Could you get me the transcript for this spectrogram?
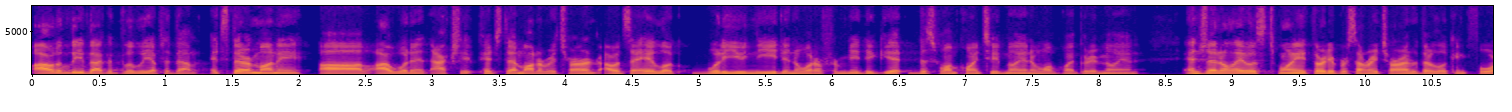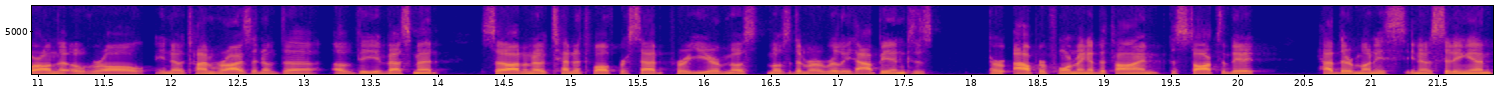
I would leave that completely up to them. It's their money. Um, I wouldn't actually pitch them on a return. I would say, hey, look, what do you need in order for me to get this 1.2 million and 1.3 million? And generally, it was 20, 30% return that they're looking for on the overall, you know, time horizon of the of the investment. So I don't know, 10 to 12% per year. Most most of them are really happy in because outperforming at the time the stocks that they had their money, you know, sitting in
